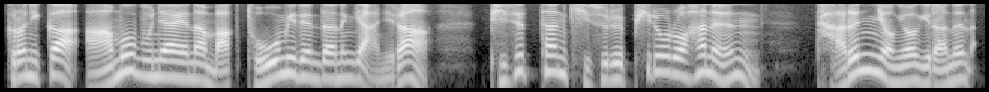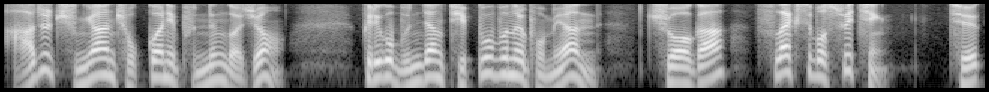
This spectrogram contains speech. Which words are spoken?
그러니까 아무 분야에나 막 도움이 된다는 게 아니라 비슷한 기술을 필요로 하는 다른 영역이라는 아주 중요한 조건이 붙는 거죠. 그리고 문장 뒷부분을 보면 주어가 flexible switching, 즉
